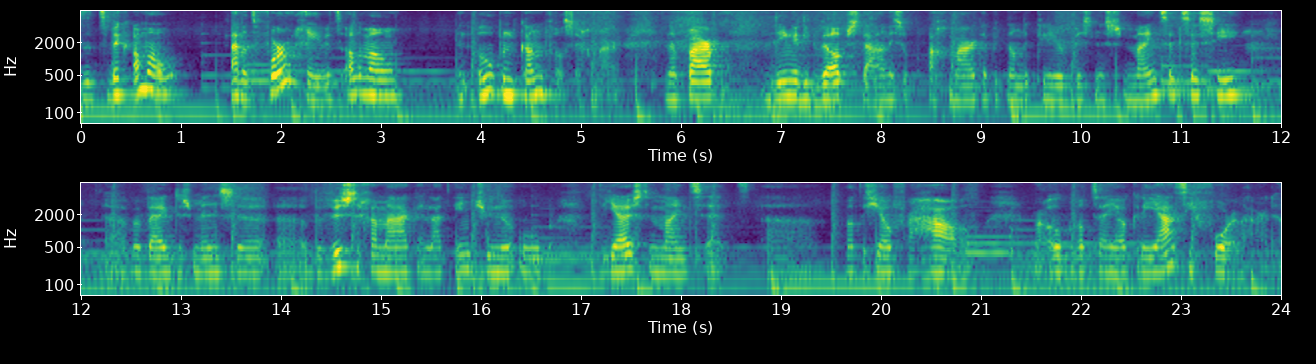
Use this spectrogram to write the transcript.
dat ben ik allemaal aan het vormgeven. Het is allemaal een open canvas, zeg maar. En een paar dingen die ik wel heb staan is op 8 maart heb ik dan de Clear Business Mindset sessie. Uh, waarbij ik dus mensen uh, bewuster ga maken en laat intunen op de juiste mindset. Uh, wat is jouw verhaal? Maar ook wat zijn jouw creatievoorwaarden?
